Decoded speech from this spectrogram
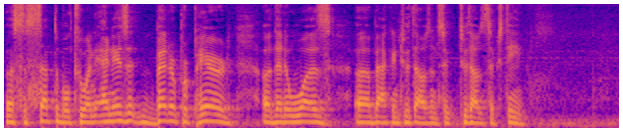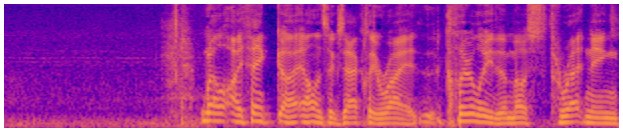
uh, susceptible to, and, and, is it better prepared uh, than it was uh, back in 2016? Well, I think uh, Ellen's exactly right. Clearly, the most threatening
